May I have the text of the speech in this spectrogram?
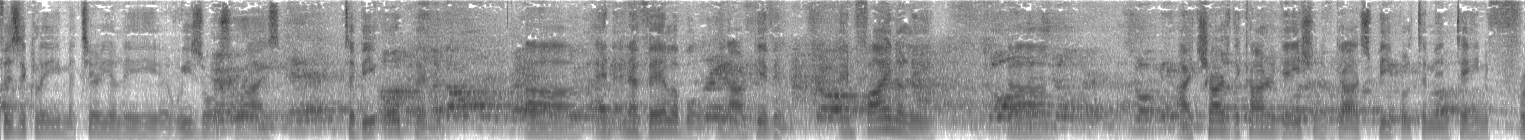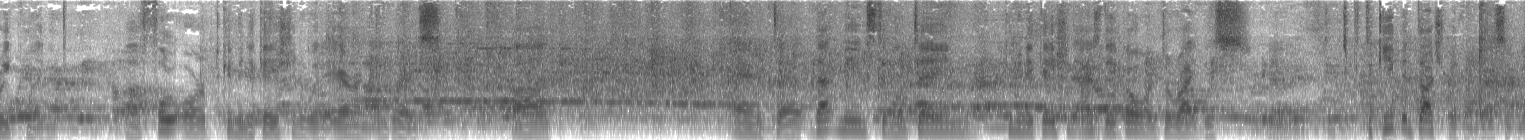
physically, materially, resource wise, to be open uh, and, and, available in our giving. And finally, uh, I charge the congregation of God's people to maintain frequent, uh, full orbed communication with Aaron and Grace. Uh, and uh, that means to maintain communication as they go and to write this, to, to keep in touch with them, basically.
